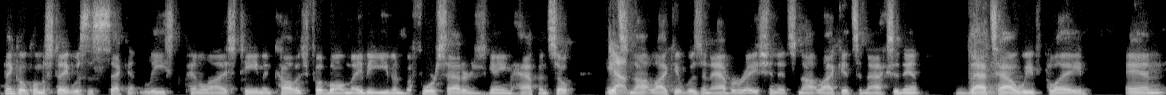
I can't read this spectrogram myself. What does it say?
I think Oklahoma State was the second least penalized team in college football, maybe even before Saturday's game happened. So it's Yeah. not like it was an aberration. It's not like it's an accident. Mm-hmm. That's how we've played. And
